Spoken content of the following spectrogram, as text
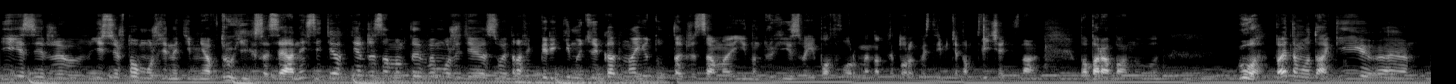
И если же, если что, можете найти меня в других социальных сетях, тем же самым вы можете свой трафик перекинуть как на YouTube, так же самое и на другие свои платформы, на которых вы стримите, там, Twitch, я не знаю, по барабану. Вот, поэтому так, и... Э,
